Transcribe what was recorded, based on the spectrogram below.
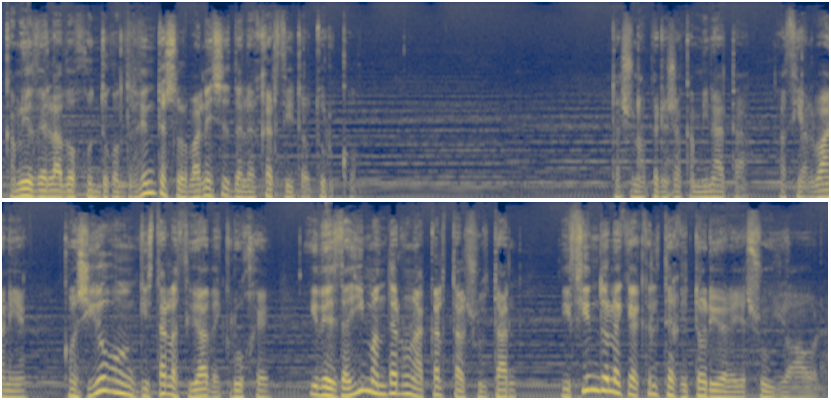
Cambió de lado junto con 300 albaneses del ejército turco. Tras una penosa caminata hacia Albania, consiguió conquistar la ciudad de Cruje y desde allí mandar una carta al sultán diciéndole que aquel territorio era suyo ahora.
